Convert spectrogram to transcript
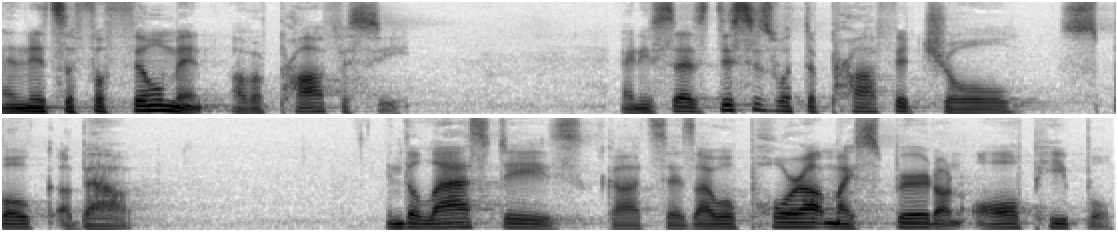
And it's a fulfillment of a prophecy. And he says, This is what the prophet Joel spoke about. In the last days, God says, I will pour out my spirit on all people.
